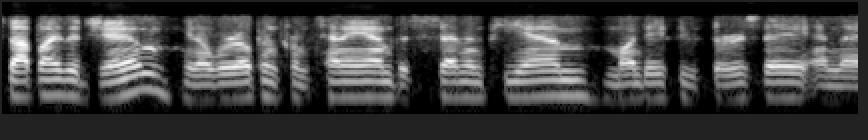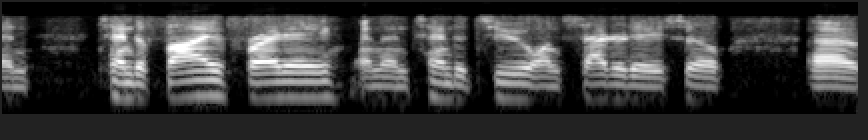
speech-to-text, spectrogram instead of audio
stop by the gym. You know, we're open from 10 a.m. to 7 p.m. Monday through Thursday, and then 10 to 5 Friday, and then 10 to 2 on Saturday. So uh,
